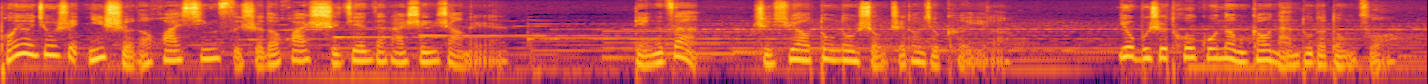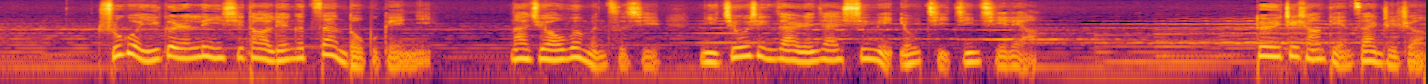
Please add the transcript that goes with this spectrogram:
朋友就是你舍得花心思、舍得花时间在他身上的人。点个赞，只需要动动手指头就可以了，又不是托孤那么高难度的动作。如果一个人吝惜到连个赞都不给你，那就要问问自己，你究竟在人家心里有几斤几两？对于这场点赞之争，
